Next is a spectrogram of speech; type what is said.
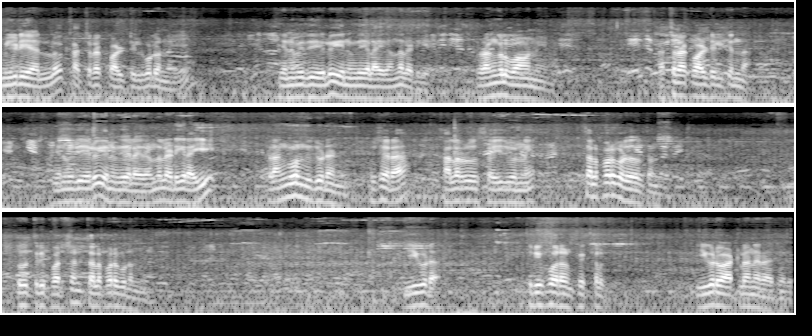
మీడియాల్లో కచ్చరా క్వాలిటీలు కూడా ఉన్నాయి. ఎనిమిది వేలు ఎనిమిది వేల ఐదు వందలు అడిగారు. రంగులు బాగున్నాయి. కచ్చరా క్వాలిటీల కింద. ఎనిమిది వేలు ఎనిమిది వేల ఐదు వందలు అడిగారు. అయ్యి రంగు ఉంది చూడండి. చూసారా? కలరు సైజు ఉన్నాయి. తలపర కూడా దొరుకుతుంది టూ త్రీ పర్సెంట్ తలపర కూడా ఉంది. ఇవి కూడా త్రీ ఫోర్ అని పిక్కలు. ఇవి కూడా వాటిలోనే రాశారు.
